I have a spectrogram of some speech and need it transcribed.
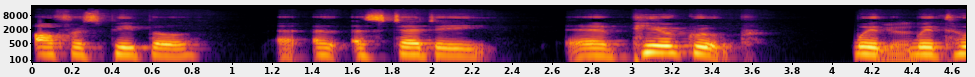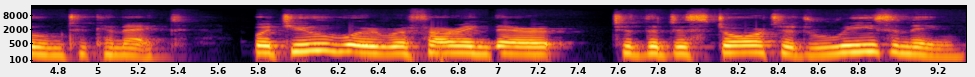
offers people a, a steady uh, peer group with, yes. with whom to connect. But you were referring there to the distorted reasoning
